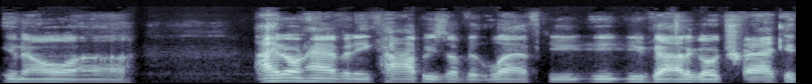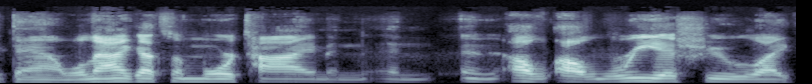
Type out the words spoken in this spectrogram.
you know, uh, I don't have any copies of it left. You you, you got to go track it down. Well, now I got some more time, and and and I'll I'll reissue like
